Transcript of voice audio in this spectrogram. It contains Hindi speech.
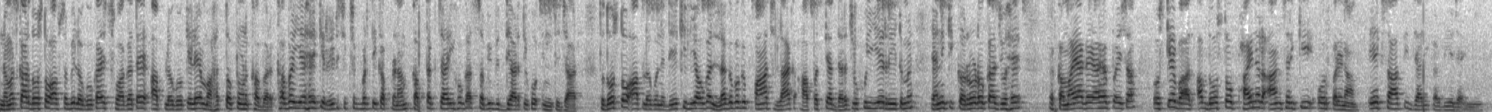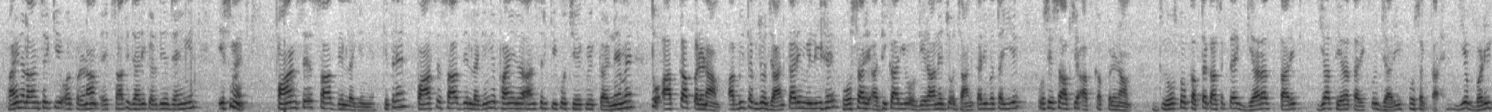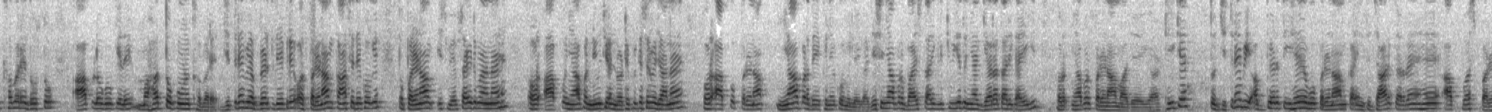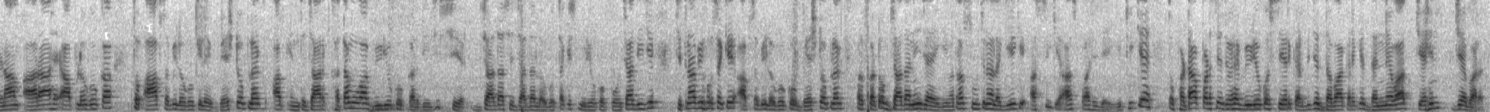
नमस्कार दोस्तों, आप सभी लोगों का स्वागत है। आप लोगों के लिए महत्वपूर्ण खबर। खबर यह है कि रीट शिक्षक भर्ती का परिणाम कब तक जारी होगा? सभी विद्यार्थियों को इंतज़ार। तो दोस्तों, आप लोगों ने देख ही लिया होगा, लगभग पाँच लाख आपत्तियाँ दर्ज हुई है रेट में, यानी कि करोड़ों का जो है कमाया गया है पैसा। उसके बाद अब दोस्तों फाइनल आंसर की और परिणाम एक साथ ही जारी कर दिए जाएँगे। फाइनल आंसर की और परिणाम एक साथ ही जारी कर दिए जाएँगे। इसमें पाँच से सात दिन लगेंगे। कितने? पाँच से सात दिन लगेंगे फाइनल आंसर की को चेक वेक करने में। तो आपका परिणाम, अभी तक जो जानकारी मिली है, बहुत सारे अधिकारियों वगैरह ने जो जानकारी बताई है, उस हिसाब से आपका परिणाम। दोस्तों, कब तक आ सकता है? ग्यारह तारीख या तेरह तारीख को जारी हो सकता है। ये बड़ी खबर है दोस्तों। आप लोगों के लिए महत्वपूर्ण खबर है। जितने भी अपडेट देख रहे और परिणाम कहाँ से देखोगे तो परिणाम इस वेबसाइट में आना है और आपको यहाँ पर न्यूज़ या नोटिफिकेशन में जाना है और आपको परिणाम देखने को मिलेगा। जैसे यहाँ पर 22 तारीख लिखी हुई है तो यहाँ 11 तारीख आएगी और यहाँ पर परिणाम आ जाएगा, ठीक है? तो जितने भी अभ्यर्थी हैं, वो परिणाम का इंतज़ार कर रहे हैं। आप बस परिणाम आ रहा लोगों का तो आप सभी लोगों के लिए बेस्ट ऑफ़ लक आप इंतज़ार खत्म हुआ, वीडियो को कर दीजिए शेयर ज़्यादा से ज़्यादा लोगों तक इस वीडियो को पहुँचा दीजिए। जितना भी हो सके आप सभी लोगों को बेस्ट ऑफ़ लक और कट ऑफ़ ज़्यादा नहीं जाएगी। मतलब सूचना लगी कि अस्सी के आस पास ही जाएगी। ठीक है? तो फटाफट से जो है वीडियो को शेयर कर दीजिए। दबा करके धन्यवाद। जय हिंद, जय भारत।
